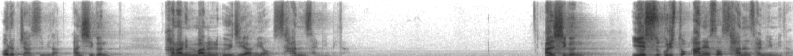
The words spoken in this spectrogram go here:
어렵지 않습니다. 안식은 하나님만을 의지하며 사는 삶입니다. 안식은 예수 그리스도 안에서 사는 삶입니다.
